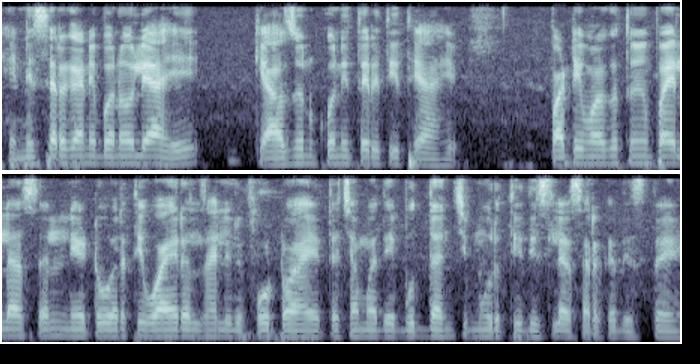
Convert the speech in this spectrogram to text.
हे निसर्गाने बनवले आहे की अजून कोणीतरी तिथे आहे. पाठीमागं तुम्ही पाहिलं असेल नेटवरती व्हायरल झालेले फोटो आहेत. त्याच्यामध्ये बुद्धांची मूर्ती दिसल्यासारखं दिसतंय.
